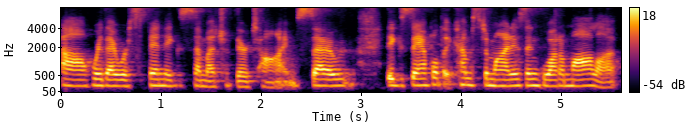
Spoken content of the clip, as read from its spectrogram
uh, where they were spending so much of their time. So, the example that comes to mind is in Guatemala,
